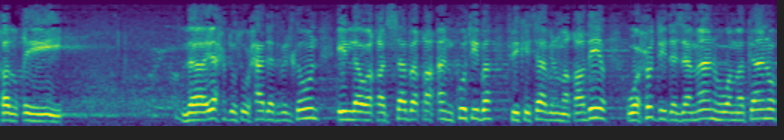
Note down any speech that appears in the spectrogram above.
خلقه. لا يحدث حدث في الكون إلا وقد سبق أن كتب في كتاب المقادير وحدد زمانه ومكانه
